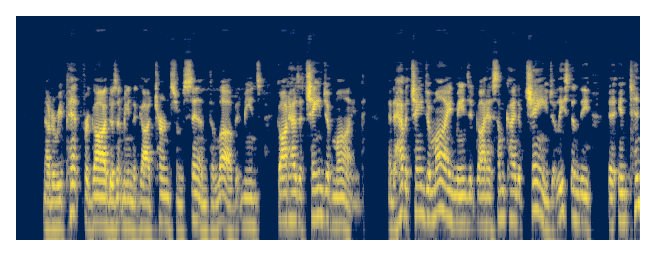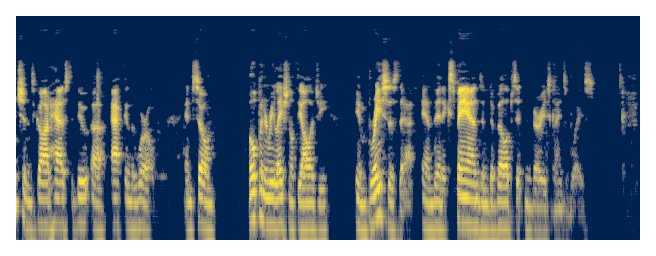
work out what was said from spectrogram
Now, to repent for God doesn't mean that God turns from sin to love. It means God has a change of mind. And to have a change of mind means that God has some kind of change, at least in the intentions God has to do uh, act in the world. And so, open and relational theology embraces that and then expands and develops it in various kinds of ways.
